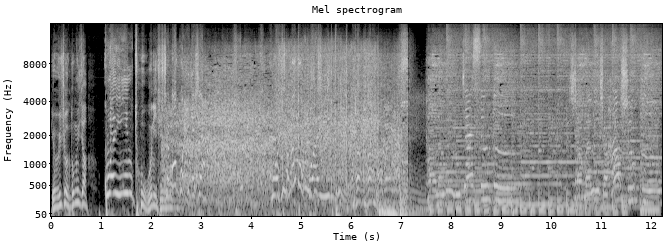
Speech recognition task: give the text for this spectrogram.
有一种东西叫观音土，你听？什么鬼？这是？我什么都观音土。跑了五路加速度，上班路上好舒服。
